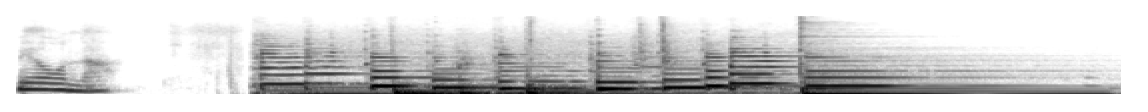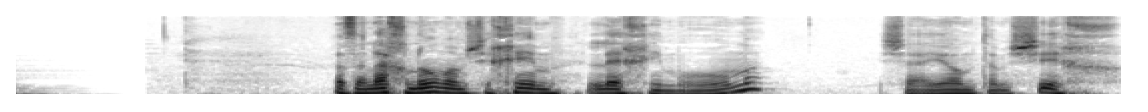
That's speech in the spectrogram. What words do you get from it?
מאורנה. אז אנחנו ממשיכים לחימום, שהיום תמשיך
